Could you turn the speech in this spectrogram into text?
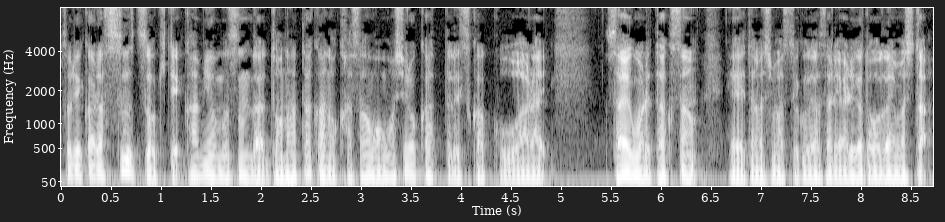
それからスーツを着て髪を結んだどなたかの傘も面白かったです。かっこ笑い。最後までたくさん、えー、楽しませてくださりありがとうございました。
